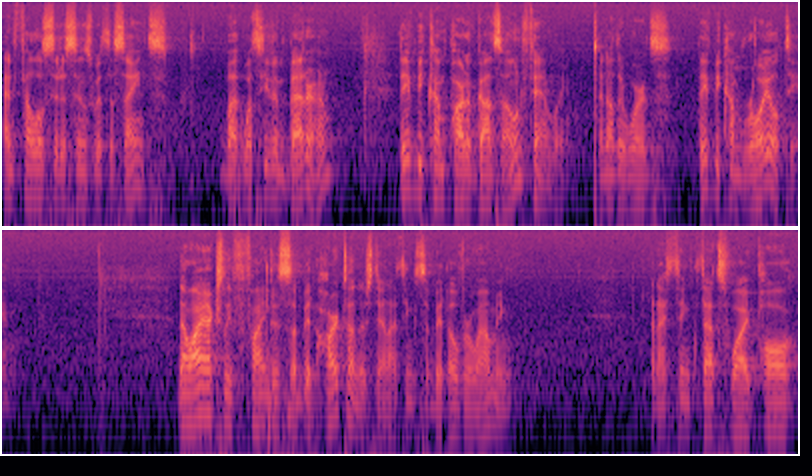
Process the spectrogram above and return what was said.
and fellow citizens with the saints. But what's even better, they've become part of God's own family. In other words, they've become royalty. Now, I actually find this a bit hard to understand. I think it's a bit overwhelming. And I think that's why Paul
